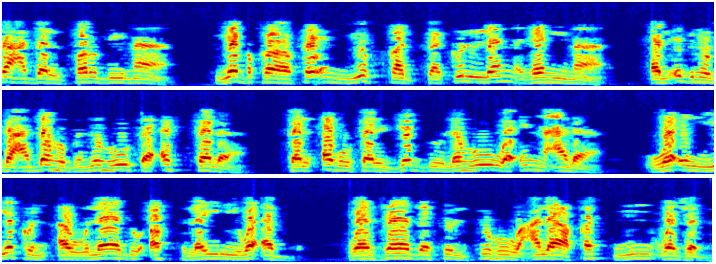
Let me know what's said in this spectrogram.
بعد الفرض ما. يبقى فإن يفقد فكلا غنما الابن بعده ابنه فأسفلا. فالأب فالجد له وإن علا. وإن يكن أولاد أصلين وأب وزاد ثلثه على قسم وجب.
